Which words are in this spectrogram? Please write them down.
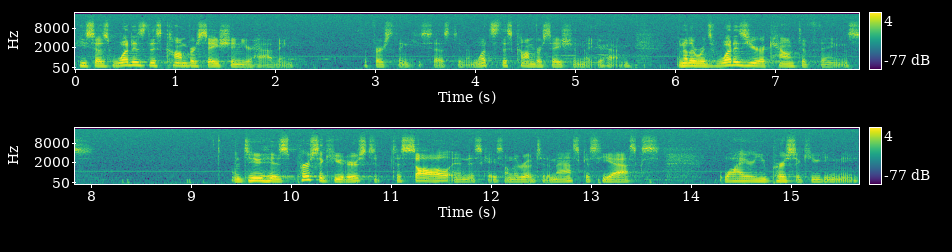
he says, What is this conversation you're having? The first thing he says to them. What's this conversation that you're having? In other words, what is your account of things? And to his persecutors, to, to Saul, in this case on the road to Damascus, he asks, Why are you persecuting me?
